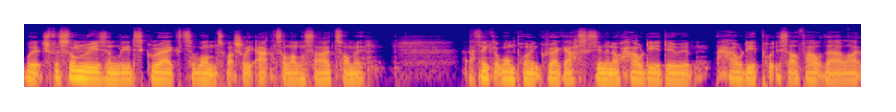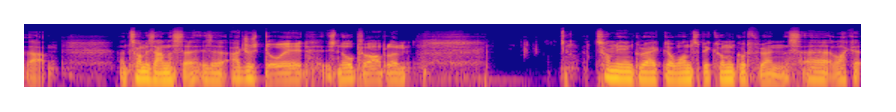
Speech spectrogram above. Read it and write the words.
which for some reason leads Greg to want to actually act alongside Tommy. I think at one point Greg asks him, you know, how do you do it? How do you put yourself out there like that? And Tommy's answer is, I just do it. It's no problem. Tommy and Greg go on to become good friends, uh, like a,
